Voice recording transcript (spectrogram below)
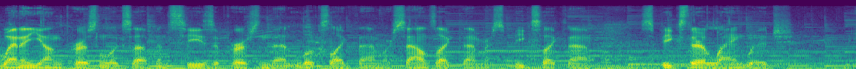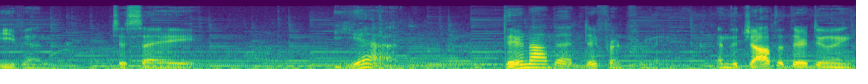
when a young person looks up and sees a person that looks like them or sounds like them or speaks like them, speaks their language even, to say, yeah, they're not that different from me. And the job that they're doing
